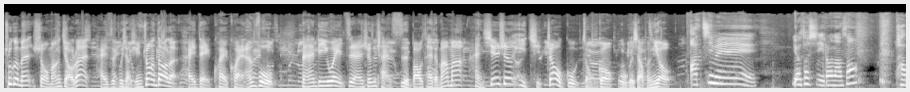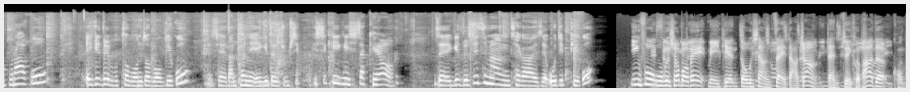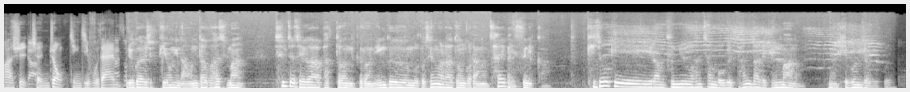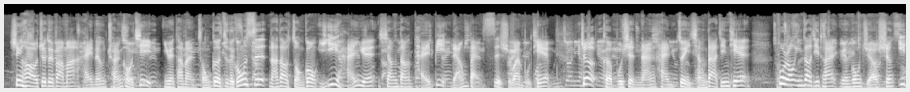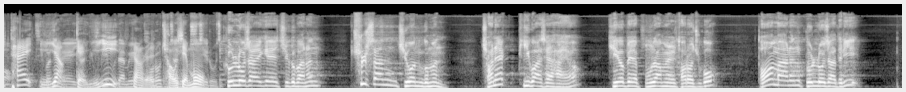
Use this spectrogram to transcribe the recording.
出个门手忙脚乱，孩子不小心撞到了，还得快快安抚。南韩第一位自然生产四胞胎的妈妈和先生一起照顾总共五个小朋友。아침에6시일어나서밥을하고애기들부터먼저먹이고이제남편이애기들좀씻씻기기시작해요이제애기들씻으면제가이제옷입히고 应付五个小宝贝，每天都像在打仗，但最可怕的恐怕是沉重经济负担。육아휴직비용이나온다고하지만실제제가받던그런임금으로생활하던거랑은차이가있으니까기저귀랑분유한참먹일때한달에100만원그냥기본적이고요 幸好这对爸妈还能喘口气，因为他们从各自的公司拿到总共一亿韩元，相当台币两百四十万补贴。这可不是南韩最强大津贴，富荣营造集团员工只要生一胎，一样给一亿，让人超羡慕。근로자에게지급하는출산지원금은전액비과세하여기업의부담을덜어주고더많은근로자들이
